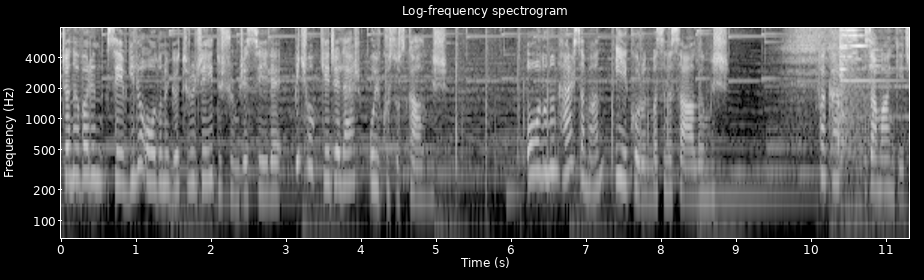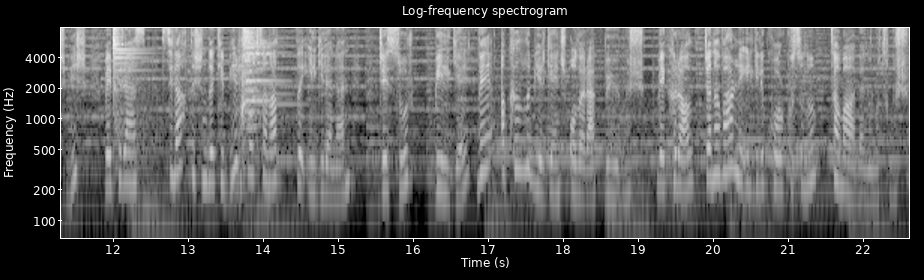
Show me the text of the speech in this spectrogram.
canavarın sevgili oğlunu götüreceği düşüncesiyle birçok geceler uykusuz kalmış. Oğlunun her zaman iyi korunmasını sağlamış. Fakat zaman geçmiş ve prens silah dışındaki birçok sanatla ilgilenen cesur, bilge ve akıllı bir genç olarak büyümüş ve kral canavarla ilgili korkusunu tamamen unutmuş.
